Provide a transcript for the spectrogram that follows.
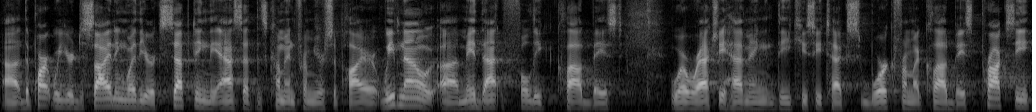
Uh, the part where you're deciding whether you're accepting the asset that's come in from your supplier, we've now uh, made that fully cloud-based where we're actually having the QC techs work from a cloud-based proxy,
